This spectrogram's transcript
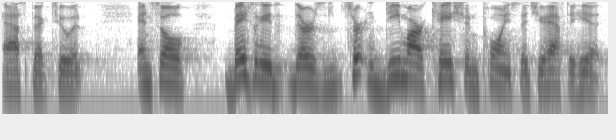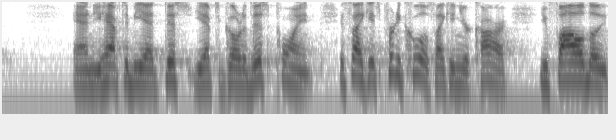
aspect to it. And so basically, there's certain demarcation points that you have to hit and you have to be at this you have to go to this point. It's like it's pretty cool. It's like in your car you follow the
